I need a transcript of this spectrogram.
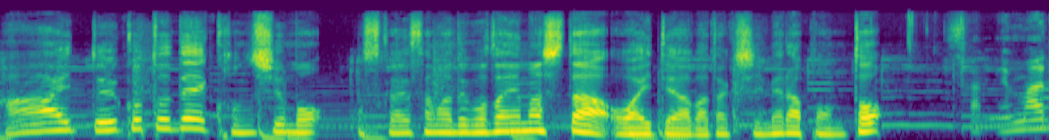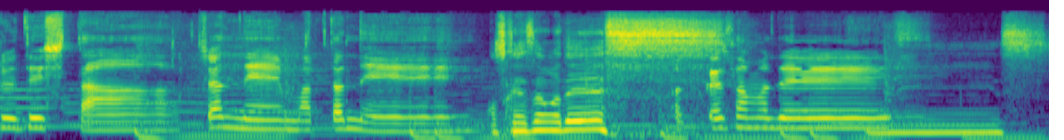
はいということで今週もお疲れ様でございましたお相手は私メラポンとサメマルでした。じゃあね、またね。お疲れ様でおす疲れ様です。ね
